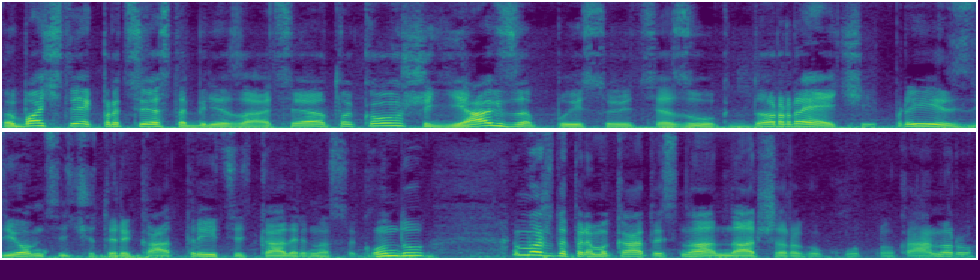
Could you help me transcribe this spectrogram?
Ви бачите, як працює стабілізація, а також як записується звук. До речі, при зйомці 4К 30 кадрів на секунду ви можете перемикатись на надширококутну камеру.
